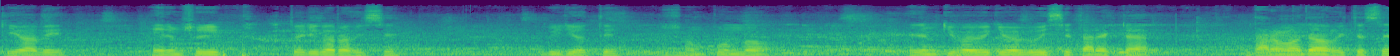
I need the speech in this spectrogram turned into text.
কীভাবে হেরম শরীফ তৈরি করা হয়েছে। ভিডিওতে সম্পূর্ণ হেরেম কীভাবে কীভাবে হয়েছে তার একটা ধারণা দেওয়া হইতেছে।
